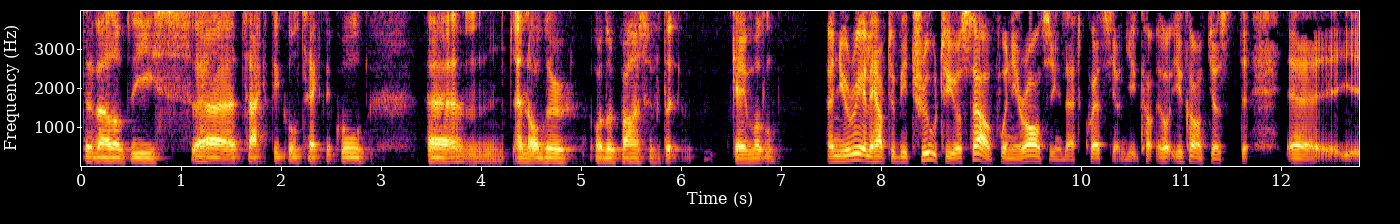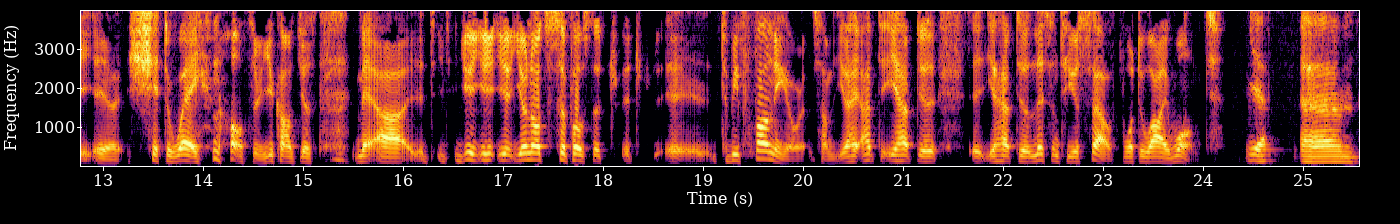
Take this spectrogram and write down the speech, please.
develop these uh, tactical, technical, um, and other other parts of the game model. And you really have to be true to yourself when you're answering that question. You can't you can't just uh, shit away an answer. You can't just uh, you, you you're not supposed to uh, to be funny or something. You have to you have to you have to listen to yourself. What do I want? Yeah, um,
